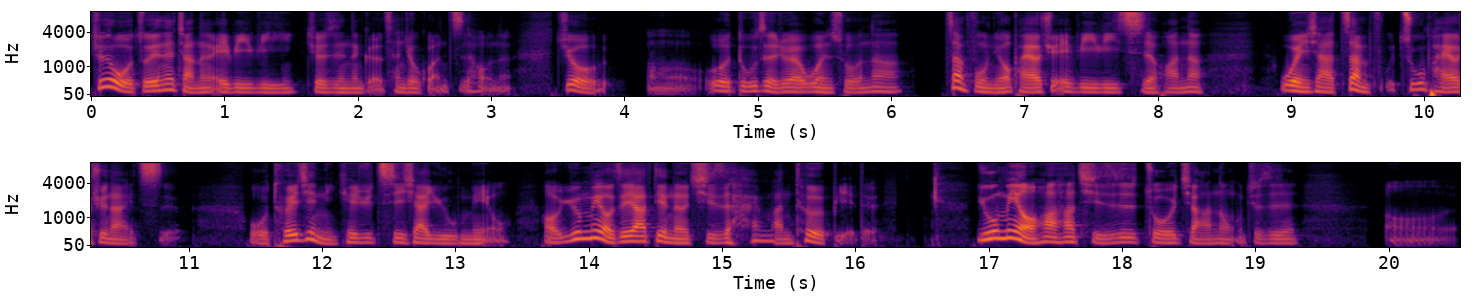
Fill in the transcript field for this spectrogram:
就是我昨天在讲那个 A B V，就是那个餐酒馆之后呢，就。呃，我的读者就在问说，那战斧牛排要去 A B V 吃的话，那问一下战斧猪排要去哪里吃？我推荐你可以去吃一下 U Meal 哦，U Meal 这家店呢，其实还蛮特别的。U Meal 的话，它其实是做一家那种就是呃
